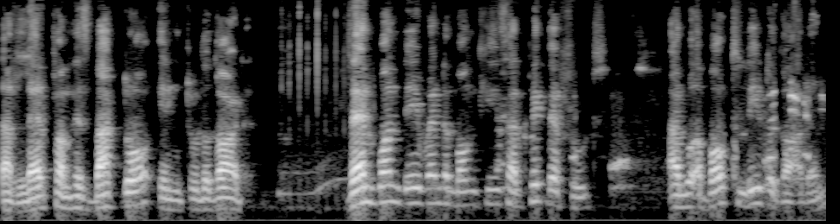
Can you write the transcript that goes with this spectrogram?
that led from his back door into the garden. Then one day, when the monkeys had picked their fruit and were about to leave the garden,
